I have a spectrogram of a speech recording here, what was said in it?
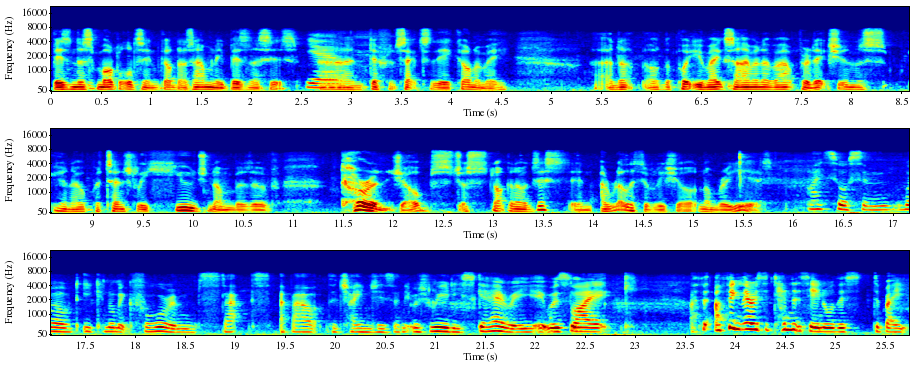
business models in God knows how many businesses yeah. and different sectors of the economy. And on the point you make, Simon, about predictions, you know, potentially huge numbers of current jobs just not going to exist in a relatively short number of years. I saw some World Economic Forum stats about the changes, and it was really scary. It was like, I, th- I think there is a tendency in all this debate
